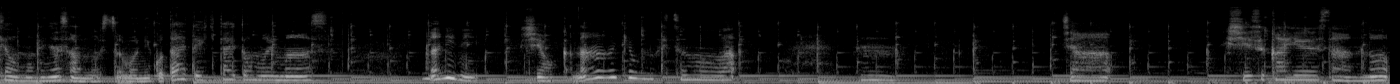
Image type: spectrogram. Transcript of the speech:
今日も皆さんの質問に答えていきたいと思います。何にしようかな今日の質問は。石塚優さんの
